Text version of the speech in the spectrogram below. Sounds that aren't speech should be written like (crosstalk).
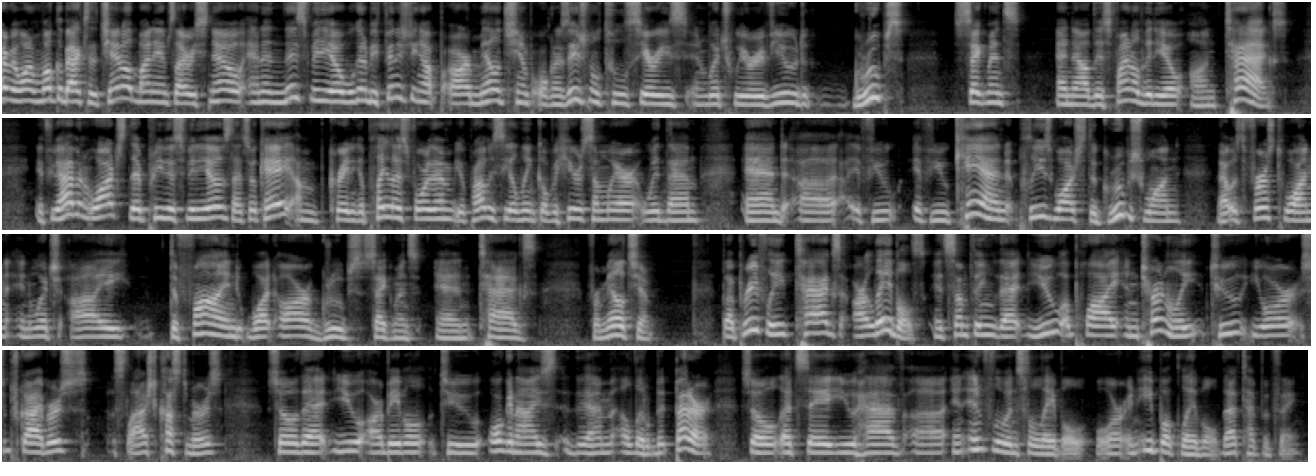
Hi everyone, welcome back to the channel. My name is Larry Snow, and in this video, we're going to be finishing up our MailChimp organizational tools series in which we reviewed groups, segments, and now this final video on tags. If you haven't watched the previous videos, that's okay. I'm creating a playlist for them. You'll probably see a link over here somewhere with them. And uh, if you if you can, please watch the groups one. That was the first one in which I defined what are groups, segments, and tags for MailChimp. But briefly, tags are labels. It's something that you apply internally to your subscribers slash customers so that you are able to organize them a little bit better. So let's say you have uh, an influencer label or an ebook label, that type of thing.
